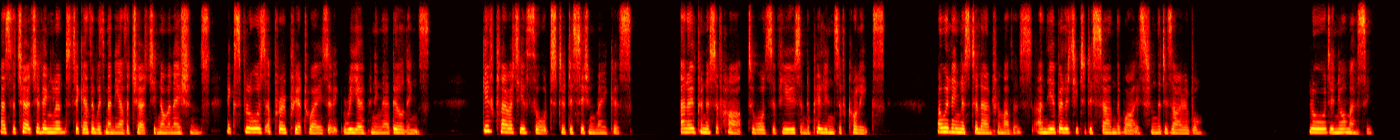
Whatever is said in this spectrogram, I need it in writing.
As the Church of England, together with many other church denominations, explores appropriate ways of reopening their buildings, give clarity of thought to decision makers, an openness of heart towards the views and opinions of colleagues a willingness to learn from others, and the ability to discern the wise from the desirable. Lord, in your mercy,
